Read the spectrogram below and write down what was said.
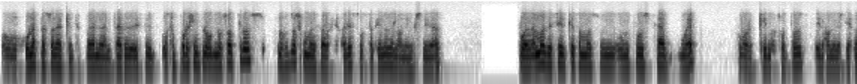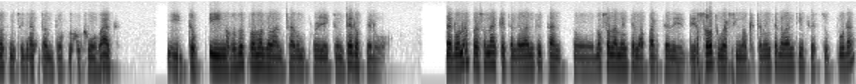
O una persona que te pueda levantar, ese, o sea, por ejemplo, nosotros, nosotros como desarrolladores o saliendo de la universidad, podemos decir que somos un, un full stack web porque nosotros en la universidad nos enseñan tanto front como back y, tú- y nosotros podemos levantar un proyecto entero, pero pero una persona que te levante tanto, no solamente la parte de, software, sino que también te levante infraestructura,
